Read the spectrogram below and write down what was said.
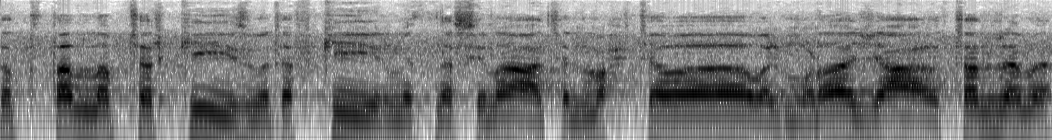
تتطلب تركيز وتفكير مثل صناعة المحتوى والمراجعة والترجمة.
